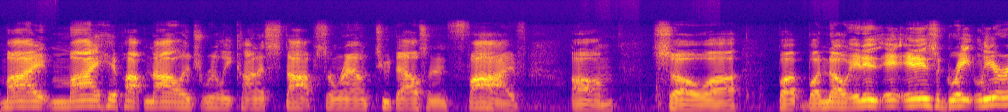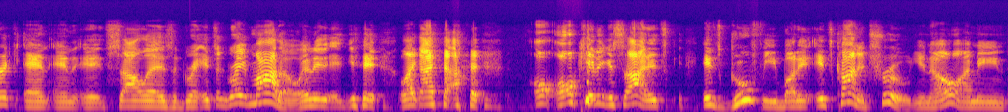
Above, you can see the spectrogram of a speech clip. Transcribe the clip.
my my hip hop knowledge really kind of stops around 2005. Um, so, uh, but but no, it is it, it is a great lyric, and and it Saleh is a great it's a great motto, and it, it like I, I all, all, kidding aside, it's it's goofy, but it, it's kind of true, you know. I mean,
